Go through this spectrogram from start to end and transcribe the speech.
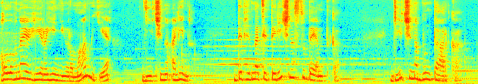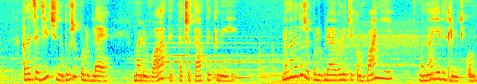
Головною героїнею роману є дівчина Аліна, 19-річна студентка, дівчина-бунтарка. Але ця дівчина дуже полюбляє малювати та читати книги. Вона не дуже полюбляє великі компанії, вона є відлюдьком.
